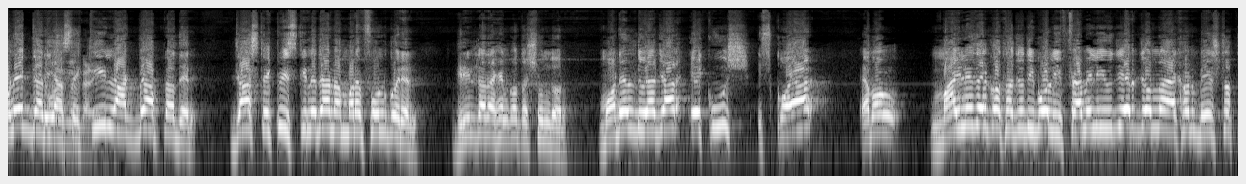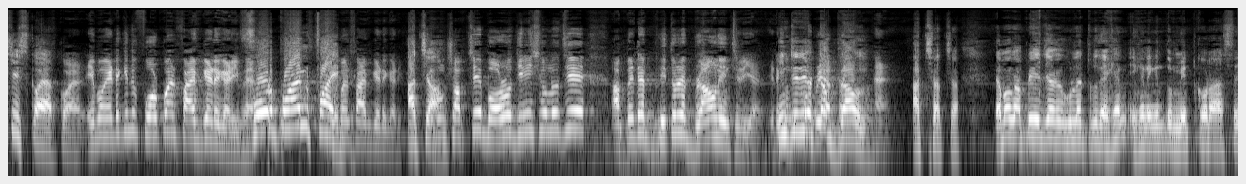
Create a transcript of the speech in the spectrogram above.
অনেক গাড়ি আছে। কি লাগবে আপনাদের? জাস্ট একটু স্ক্রিনে দেওয়া নাম্বারে ফোন করেন। গ্রিলটা দেখেন কত সুন্দর। মডেল দুই হাজার একুশ স্কোয়ার এবং মাইলেজের কথা যদি বলি ফ্যামিলি ইউজের জন্য এখন বেস্ট হচ্ছে স্কোয়ার স্কয়ার এবং এটা কিন্তু 4.5 গ্রেডের গাড়ি ভাই। ফোর পয়েন্ট ফাইভ 4.5 গ্রেডের গাড়ি। আচ্ছা। এবং সবচেয়ে বড় জিনিস হলো যে আপনি এটা ভিতরে ব্রাউন ইন্টেরিয়র ইন্টেরিয়রটা ব্রাউন হ্যাঁ। আচ্ছা আচ্ছা। এবং আপনি এই জায়গাগুলো একটু দেখেন এখানে কিন্তু মেট করা আছে।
